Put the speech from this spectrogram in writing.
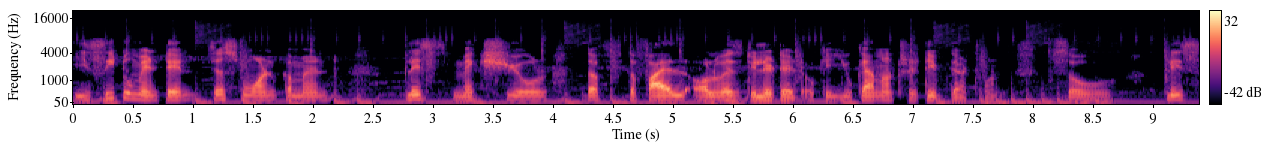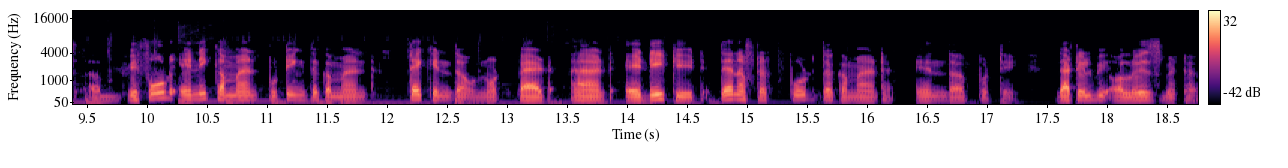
easy to maintain. Just one command. Please make sure the the file always deleted. Okay you cannot retrieve that one. So please uh, before any command putting the command take in the notepad and edit it. Then after put the command in the putty that will be always better.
